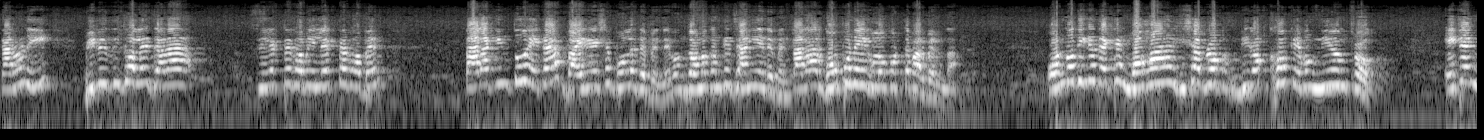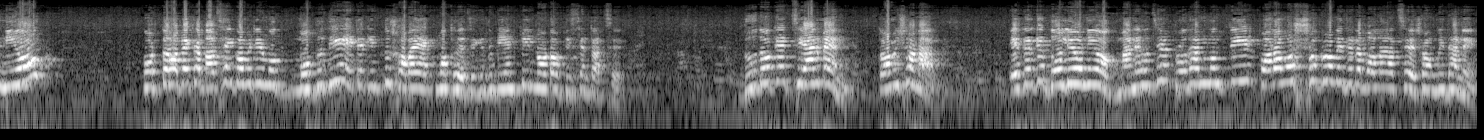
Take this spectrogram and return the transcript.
কারণেই বিরোধী দলে যারা সিলেক্টেড হবে ইলেক্টেড হবেন, তারা কিন্তু এটা বাইরে এসে বলে দেবেন এবং জনগণকে জানিয়ে দেবেন, তারা আর গোপনে এগুলো করতে পারবেন না। অন্যদিকে দেখেন মহা হিসাব রক- নিরীক্ষক এবং নিয়ন্ত্রক। এটা নিয়োগ করতে হবে একটা বাছাই কমিটির মধ্য- দিয়ে, এটা কিন্তু সবাই একমত হয়েছে, কিন্তু বিএনপি নোট অফ ডিসেন্ট আছে। দুদকের চেয়ারম্যান কমিশনার, এদেরকে দলীয় নিয়োগ মানে হচ্ছে প্রধানমন্ত্রীর পরামর্শক্রমে যেটা বলা আছে সংবিধানে,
